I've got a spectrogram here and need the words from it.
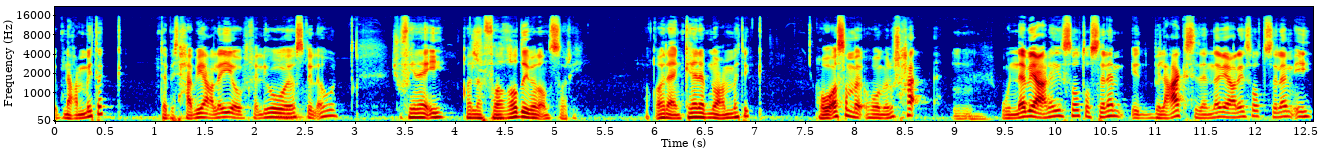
ابن عمتك؟ أنت بتحابيه عليا وبتخليه هو يسقي الأول؟ شوف هنا إيه؟ قال فغضب الأنصاري. فقال إن كان ابن عمتك هو أصلا هو ملوش حق. والنبي عليه الصلاة والسلام بالعكس ده النبي عليه الصلاة والسلام إيه.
